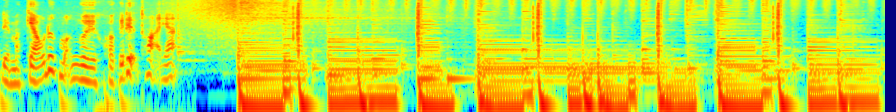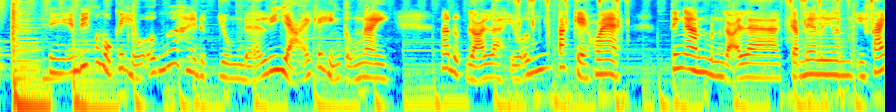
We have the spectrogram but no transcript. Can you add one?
để mà kéo được mọi người khỏi cái điện thoại ạ thì em biết có một cái hiệu ứng hay được dùng để lý giải cái hiện tượng này. Nó được gọi là hiệu ứng tắc kè hoa. Tiếng anh mình gọi là chameleon effect.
